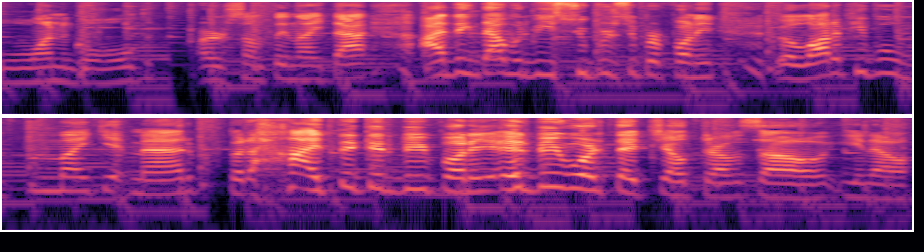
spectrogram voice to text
one gold or something like that. I think that would be super, super funny. A lot of people might get mad, but I think it'd be funny. It'd be worth it, Chillthrill. So, you know,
